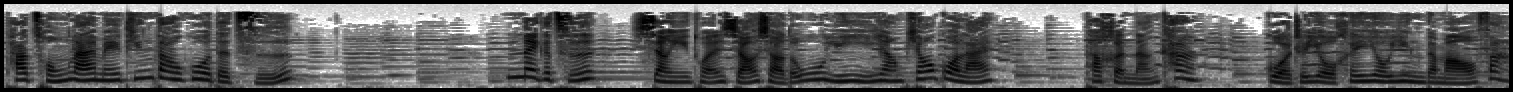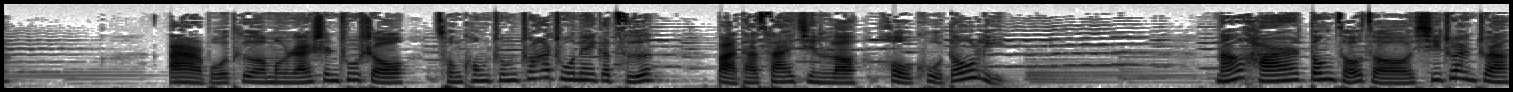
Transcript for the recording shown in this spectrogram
他从来没听到过的词。那个词像一团小小的乌云一样飘过来，它很难看，裹着又黑又硬的毛发。埃尔伯特猛然伸出手，从空中抓住那个词，把它塞进了后裤兜里。男孩东走走，西转转，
